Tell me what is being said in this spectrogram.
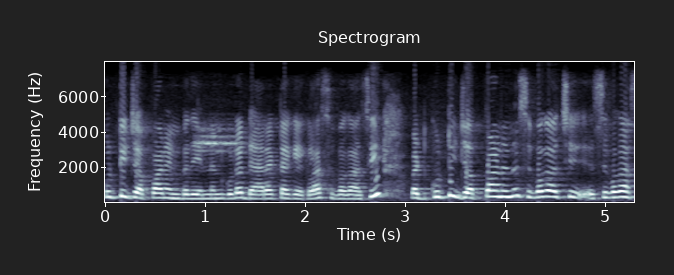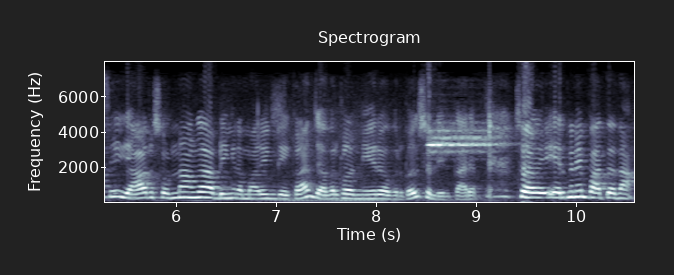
குட்டி ஜப்பான் என்பது என்னன்னு கூட டைரெக்டாக கேட்கலாம் சிவகாசி. பட் குட்டி ஜப்பான்னு சிவகாசி சிவகாசியை யார் சொன்னாங்க அப்படிங்கிற மாதிரியும் கேட்கலாம். ஜவஹர்லால் நேரு அவர்கள் சொல்லியிருக்காரு. ஸோ ஏற்கனவே பார்த்ததான்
